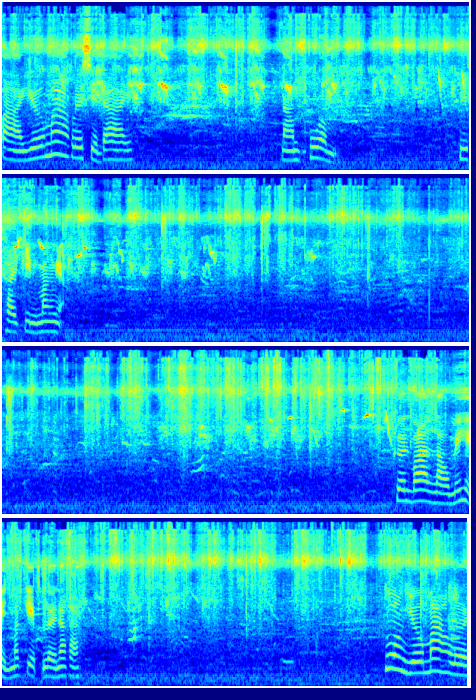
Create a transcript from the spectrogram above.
ป่าเยอะมากเลยเสียดาย น้ำท่วม มีใครกินมั่งเนี่ย เพื่อนบ้านเราไม่เห็นมาเก็บเลยนะคะ ร่วงเยอะมากเลย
